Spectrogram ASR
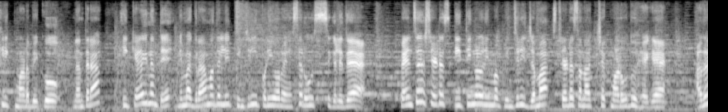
ಕ್ಲಿಕ್ ಮಾಡಬೇಕು. ನಂತರ ಈ ಕೆಳಗಿನಂತೆ ನಿಮ್ಮ ಗ್ರಾಮದಲ್ಲಿ ಪಿಂಚಣಿ ಪಡೆಯುವವರ ಹೆಸರು ಸಿಗಲಿದೆ. ಪೆನ್ಷನ್ ಸ್ಟೇಟಸ್ ಈ ತಿಂಗಳು ನಿಮ್ಮ ಪಿಂಚಣಿ ಜಮಾ ಸ್ಟೇಟಸ್ ಅನ್ನ ಚೆಕ್ ಮಾಡುವುದು ಹೇಗೆ? ಅದರ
